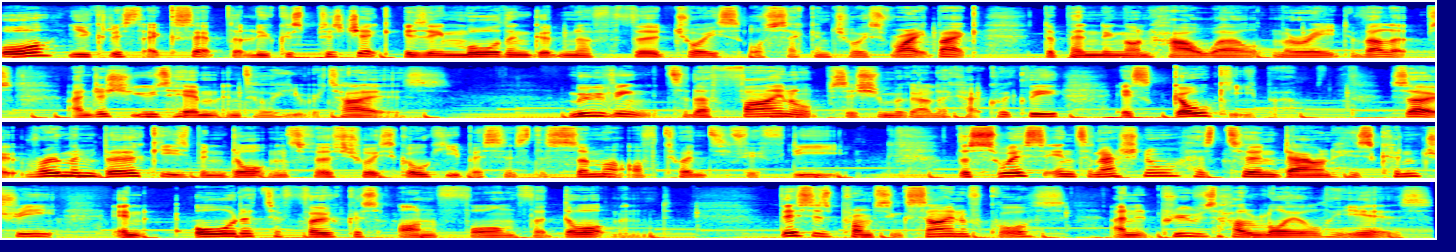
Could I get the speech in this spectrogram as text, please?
Or you could just accept that Lucas Piszczek is a more than good enough third choice or second choice right back, depending on how well Morey develops, and just use him until he retires. Moving to the final position we're going to look at quickly is goalkeeper. So, Roman Bürki's been Dortmund's first choice goalkeeper since the summer of 2015. The Swiss international has turned down his country in order to focus on form for Dortmund. This is a promising sign, of course, and it proves how loyal he is.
